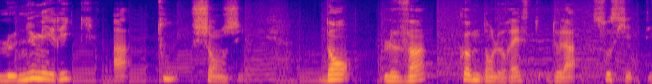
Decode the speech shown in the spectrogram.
Le numérique a tout changé. Dans le vin comme dans le reste de la société.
